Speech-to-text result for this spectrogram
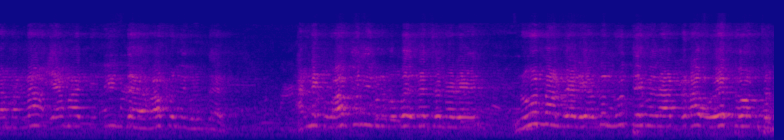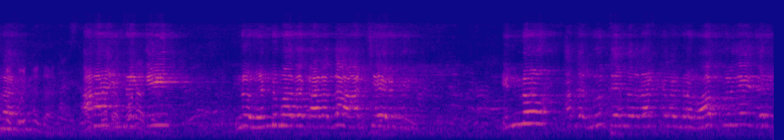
நம்ம எல்லாம் ஏமாத்திட்டு இந்த வாக்குறுதி கொடுத்தாரு. அன்னைக்கு வாக்குறுதி கொடுக்கும்போது என்ன சொன்னாரு? நூறு நாள் வேலையை வந்து நூத்தி ஐம்பது நாட்களா உயர்த்துவோம்னு சொன்னாரு. ஆனா இன்னைக்கு இன்னும் ரெண்டு மாத காலம் தான் ஆட்சியா இருக்கு. இன்னும் அந்த நூத்தி ஐம்பது நாட்கள் என்ற வாக்குறுதியை சரி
